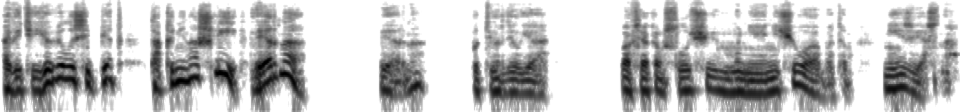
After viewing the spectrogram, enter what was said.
А ведь ее велосипед так и не нашли, верно? Верно, — подтвердил я. Во всяком случае, мне ничего об этом не известно.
